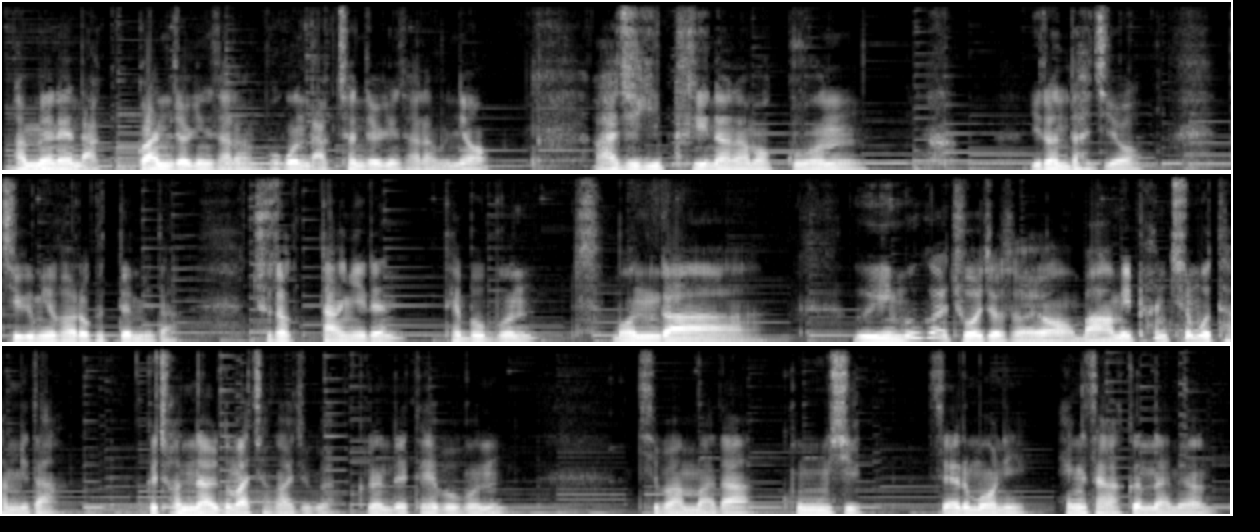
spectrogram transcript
반면에 낙관적인 사람 혹은 낙천적인 사람은요. 아직 이틀이나 남았군. 이런다지요. 지금이 바로 그때입니다. 추석 당일은 대부분 뭔가 의무가 주어져서요. 마음이 편치를 못합니다. 그 전날도 마찬가지고요. 그런데 대부분 집안마다 공식 세르모니 행사가 끝나면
